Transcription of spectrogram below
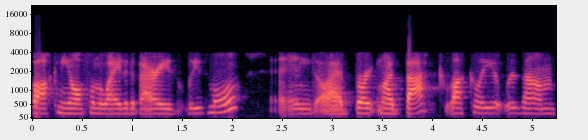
bark me off on the way to the barriers at Lismore, and I broke my back. Luckily, it was um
